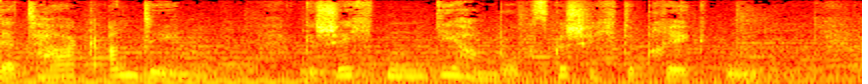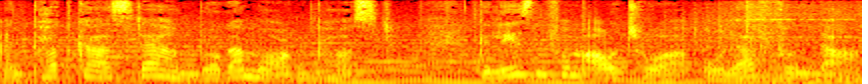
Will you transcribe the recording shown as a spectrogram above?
Der Tag an dem. Geschichten, die Hamburgs Geschichte prägten. Ein Podcast der Hamburger Morgenpost. Gelesen vom Autor Olaf Funder.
